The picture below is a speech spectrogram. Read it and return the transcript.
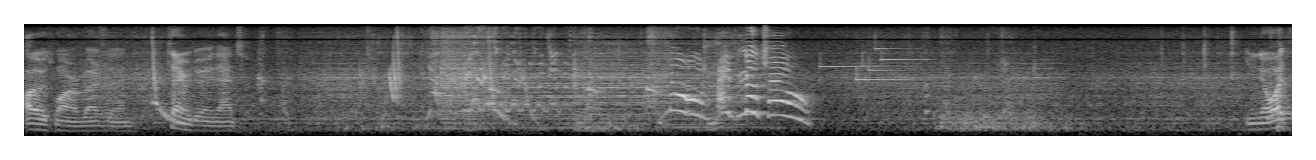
I always want revenge on them. Tell me for doing that. You know what?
